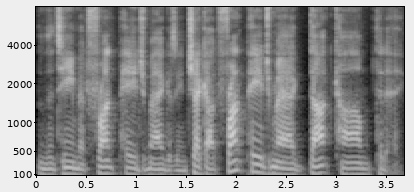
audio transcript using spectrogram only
than the team at Front Page Magazine. Check out frontpagemag.com today.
